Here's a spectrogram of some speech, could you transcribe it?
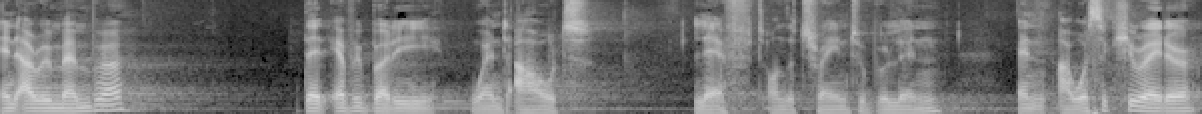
And I remember that everybody went out, left on the train to Berlin, and I was a curator,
